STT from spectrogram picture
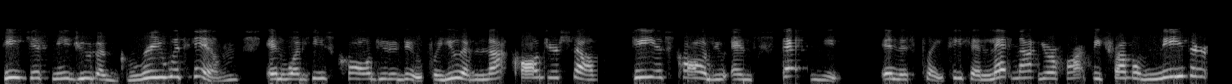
He just needs you to agree with him in what he's called you to do. For you have not called yourself, he has called you and set you in this place. He said, Let not your heart be troubled, neither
